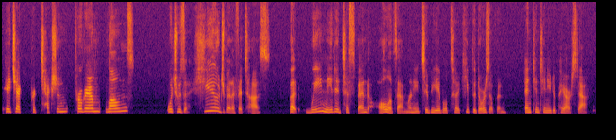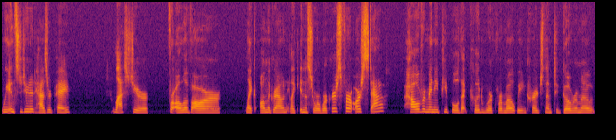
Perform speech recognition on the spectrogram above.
Paycheck Protection Program loans, which was a huge benefit to us. But we needed to spend all of that money to be able to keep the doors open and continue to pay our staff. We instituted hazard pay last year for all of our like on the ground, like in the store workers for our staff. However many people that could work remote, we encourage them to go remote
